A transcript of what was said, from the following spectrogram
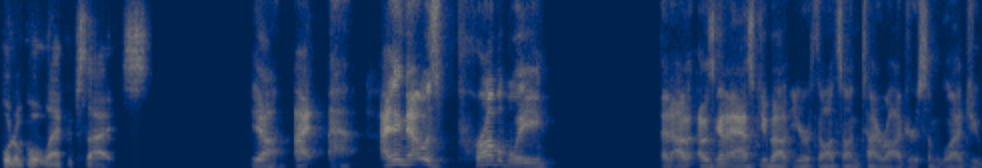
quote unquote lack of size. Yeah, I I think that was probably and I, I was going to ask you about your thoughts on Ty Rodgers. I'm glad you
